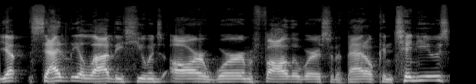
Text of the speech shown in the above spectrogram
Yep. Sadly, a lot of these humans are worm followers, so the battle continues.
